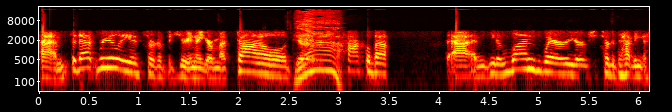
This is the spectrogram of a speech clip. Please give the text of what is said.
Um, so that really is sort of you know your McDonald's, yeah. Taco Bell, um, you know, ones where you're sort of having a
